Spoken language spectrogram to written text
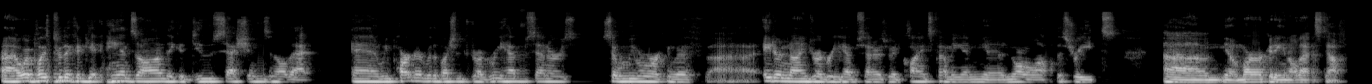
uh, or a place where they could get hands on, they could do sessions and all that and we partnered with a bunch of drug rehab centers. So we were working with uh, eight or nine drug rehab centers. We had clients coming in, you know, normal off the streets, um, you know, marketing and all that stuff.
